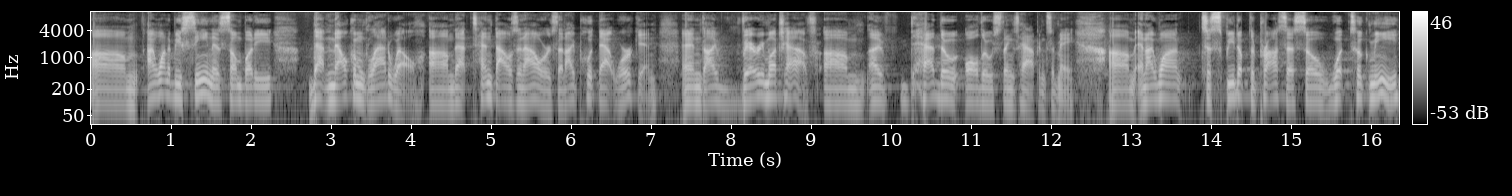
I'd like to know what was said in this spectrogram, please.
Um, I want to be seen as somebody that Malcolm Gladwell, um, that 10,000 hours that I put that work in, and I very much have. Um, I've had the, all those things happen to me, um, and I want to speed up the process so what took me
